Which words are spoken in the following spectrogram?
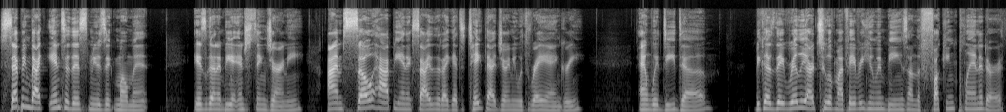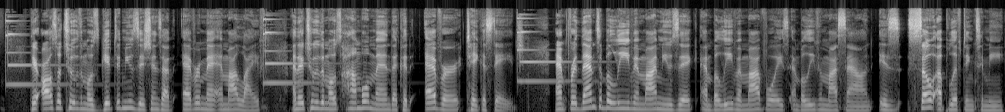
Stepping back into this music moment is going to be an interesting journey. I'm so happy and excited that I get to take that journey with Ray Angry and with D Dub because they really are two of my favorite human beings on the fucking planet Earth. They're also two of the most gifted musicians I've ever met in my life, and they're two of the most humble men that could ever take a stage. And for them to believe in my music and believe in my voice and believe in my sound is so uplifting to me.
